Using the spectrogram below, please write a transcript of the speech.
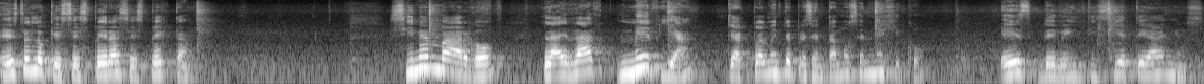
Esto es lo que se espera, se expecta. Sin embargo, la edad media que actualmente presentamos en México es de 27 años.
